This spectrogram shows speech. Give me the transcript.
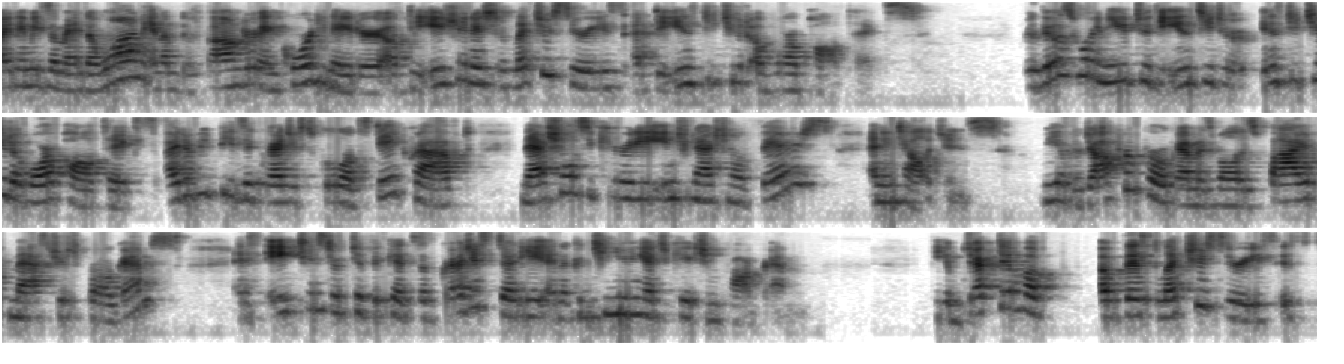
My name is Amanda Wan, and I'm the founder and coordinator of the Asia Initiative Lecture Series at the Institute of World Politics. For those who are new to the Institute, Institute of World Politics, IWP is a graduate school of statecraft, national security, international affairs, and intelligence. We have a doctoral program as well as five master's programs, and 18 certificates of graduate study and a continuing education program. The objective of, of this lecture series is,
